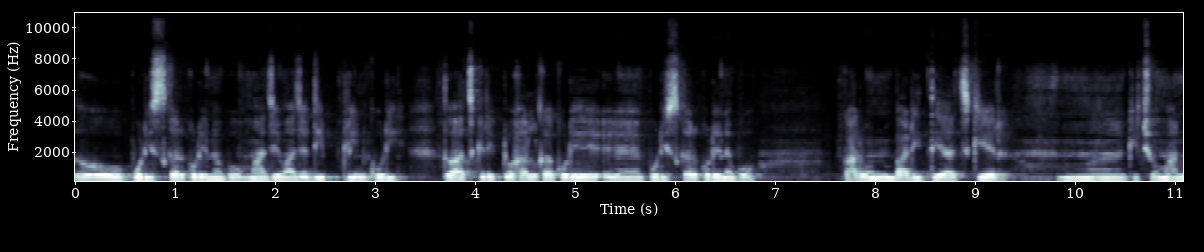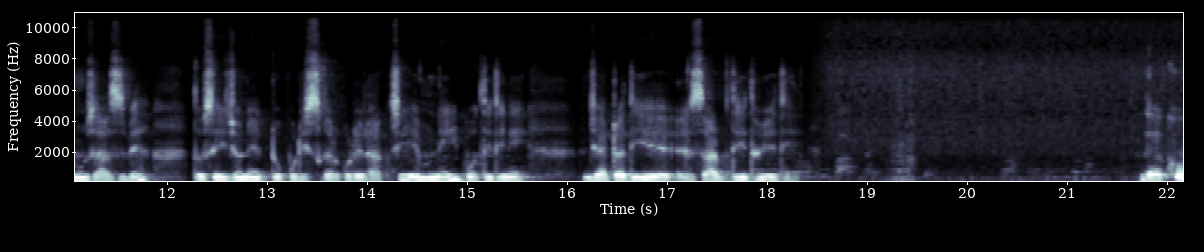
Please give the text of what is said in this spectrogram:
তো পরিষ্কার করে নেব। মাঝে মাঝে ডিপ ক্লিন করি। তো আজকের একটু হালকা করে পরিষ্কার করে নেব। কারণ বাড়িতে আজকের কিছু মানুষ আসবে। তো সেই জন্য একটু পরিষ্কার করে রাখছি। এমনিই প্রতিদিনই ঝাঁটা দিয়ে, সার্ফ দিয়ে ধুয়ে দিই। দেখো,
